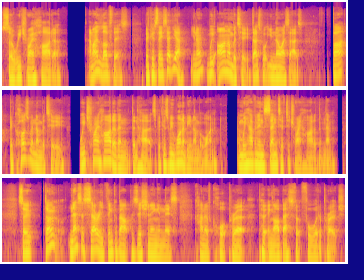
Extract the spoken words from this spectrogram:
so we try harder. And I love this because they said, yeah, you know, we are number two. That's what you know us as. But because we're number two, we try harder than, than Hertz because we want to be number one. And we have an incentive to try harder than them. So don't necessarily think about positioning in this kind of corporate, putting our best foot forward approach.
